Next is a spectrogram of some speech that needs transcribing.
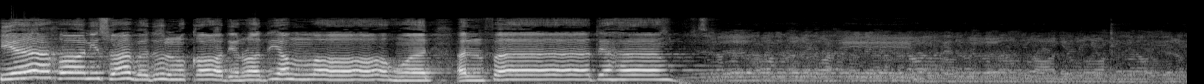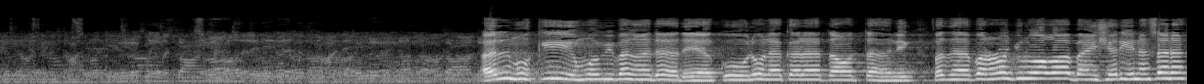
يا خانس عبد القادر رضي الله عنه الفاتحة. المقيم ببغداد يقول لك لا تعد تهلك فذهب الرجل وغاب عشرين سنة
